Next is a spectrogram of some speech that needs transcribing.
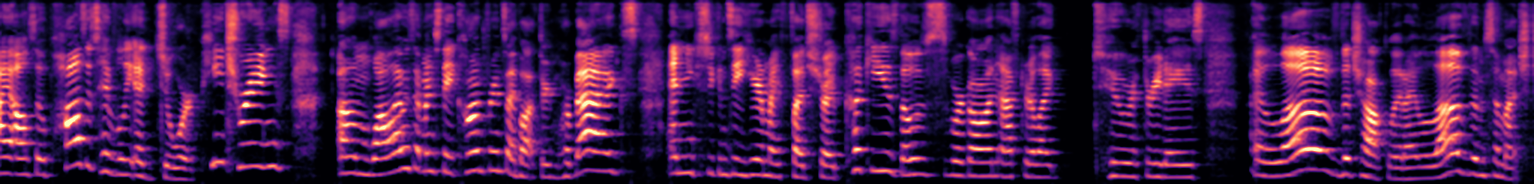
I also positively adore peach rings. Um, while I was at my state conference, I bought three more bags, and as you can see here, my fudge stripe cookies, those were gone after like two or three days. I love the chocolate. I love them so much.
